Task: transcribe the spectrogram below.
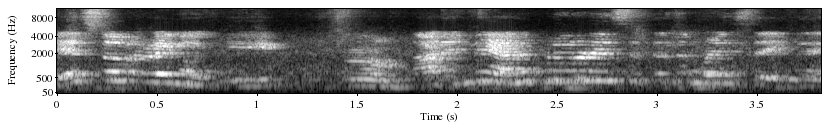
இயேசு அவர்களை நோக்கி. நான் என்னை அனுப்பினவருடைய சித்தத்தின்படி செய்து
